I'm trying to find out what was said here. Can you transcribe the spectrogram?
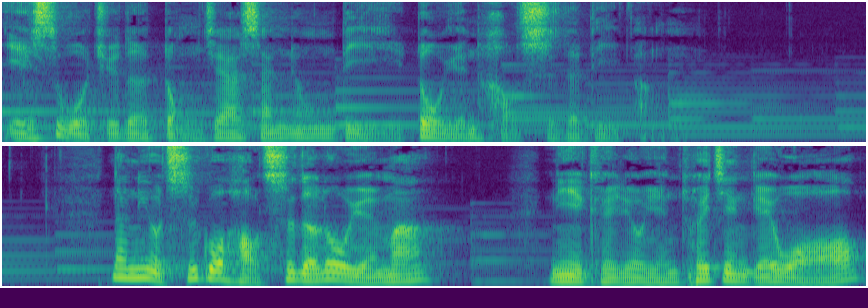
也是我觉得董家三兄弟肉圆好吃的地方。那你有吃过好吃的肉圆吗？你也可以留言推荐给我哦。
